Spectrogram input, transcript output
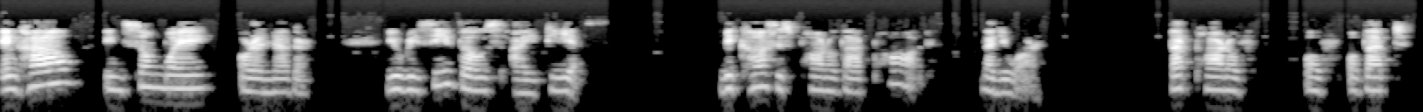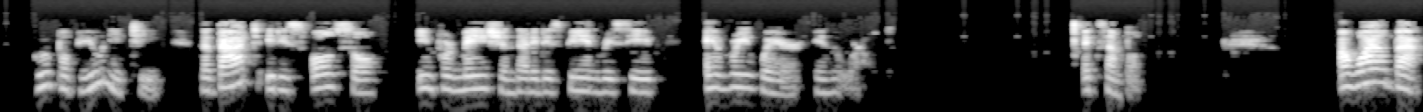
And how in some way or another you receive those ideas because it's part of that pod that you are. That part of, of, of that group of unity, that that it is also information that it is being received everywhere in the world. Example. A while back,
